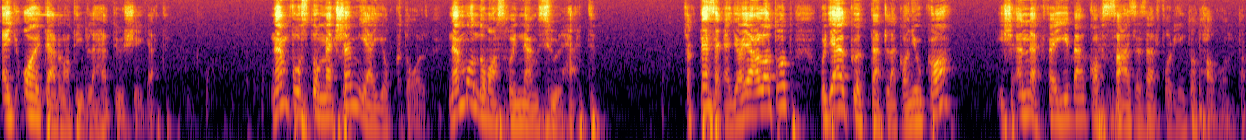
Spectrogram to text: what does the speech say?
egy alternatív lehetőséget. Nem fosztom meg semmilyen jogtól. Nem mondom azt, hogy nem szülhet. Csak teszek egy ajánlatot, hogy elköttetlek anyuka, és ennek fejében kapsz 100 ezer forintot havonta.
